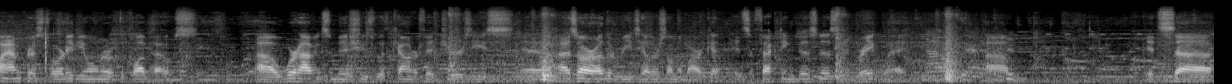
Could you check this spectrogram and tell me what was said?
Hi, I'm Chris Torti, the owner of the clubhouse. Uh, we're having some issues with counterfeit jerseys, uh, as are other retailers on the market. It's affecting business in a great way. Um, it's uh,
